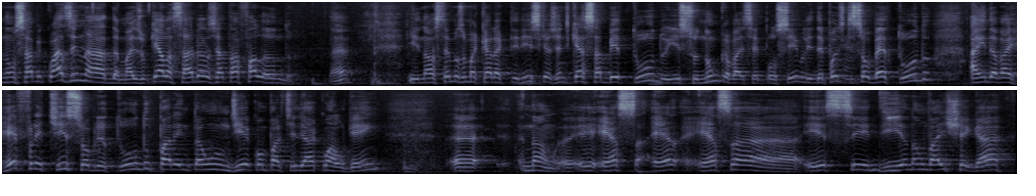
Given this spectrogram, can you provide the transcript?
não sabe quase nada, mas o que ela sabe ela já está falando. Né? E nós temos uma característica, a gente quer saber tudo, e isso nunca vai ser possível, e depois que souber tudo, ainda vai refletir sobre tudo para então um dia compartilhar com alguém. É, não, essa, é, essa, esse dia não vai chegar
